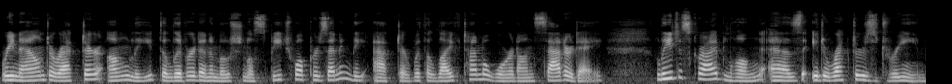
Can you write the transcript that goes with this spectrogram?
Renowned director Ang Lee delivered an emotional speech while presenting the actor with a Lifetime Award on Saturday. Lee described Leung as a director's dream,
